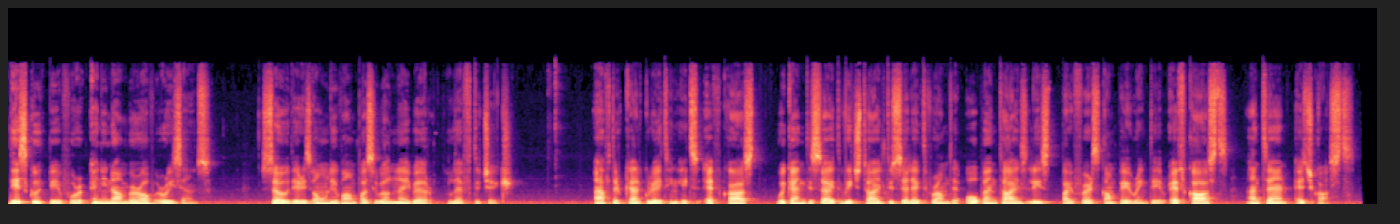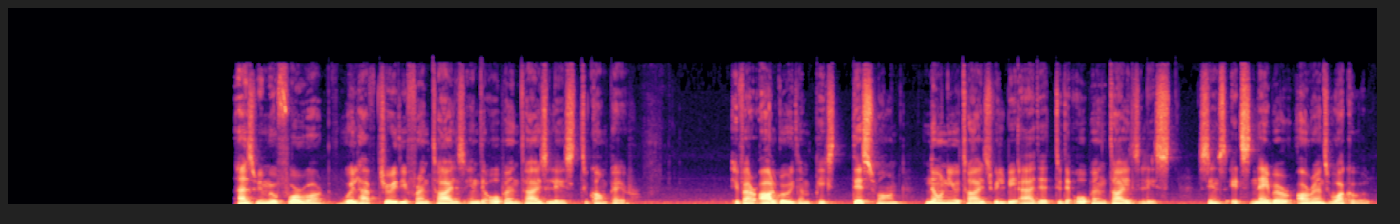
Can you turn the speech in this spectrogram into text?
This could be for any number of reasons. So there is only one possible neighbor left to check. After calculating its f cost, we can decide which tile to select from the open tiles list by first comparing their f costs and then h costs. As we move forward, we'll have three different tiles in the open tiles list to compare. If our algorithm picks this one, no new tiles will be added to the open tiles list since its neighbor aren't walkable.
